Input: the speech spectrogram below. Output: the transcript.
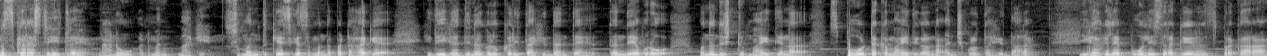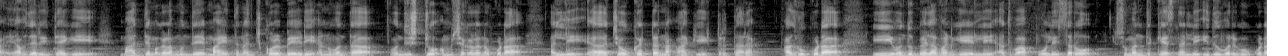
ನಮಸ್ಕಾರ ಸ್ನೇಹಿತರೆ, ನಾನು ಹನುಮಂತ್ ಮಾಗಿ ಸುಮಂತ್ ಕೇಸ್ಗೆ ಸಂಬಂಧಪಟ್ಟ ಹಾಗೆ ಇದೀಗ ದಿನಗಳು ಕಳೀತಾ ಇದ್ದಂತೆ ತಂದೆಯವರು ಒಂದೊಂದಿಷ್ಟು ಮಾಹಿತಿಯನ್ನು, ಸ್ಫೋಟಕ ಮಾಹಿತಿಗಳನ್ನು ಹಂಚಿಕೊಳ್ತಾ ಇದ್ದಾರೆ. ಈಗಾಗಲೇ ಪೊಲೀಸರ ಗೈಡೆನ್ಸ್ ಪ್ರಕಾರ ಯಾವುದೇ ರೀತಿಯಾಗಿ ಮಾಧ್ಯಮಗಳ ಮುಂದೆ ಮಾಹಿತಿಯನ್ನು ಹಂಚಿಕೊಳ್ಬೇಡಿ ಅನ್ನುವಂಥ ಒಂದಿಷ್ಟು ಅಂಶಗಳನ್ನು ಕೂಡ ಅಲ್ಲಿ ಚೌಕಟ್ಟನ್ನು ಹಾಕಿ ಇಟ್ಟಿರ್ತಾರೆ. ಆದರೂ ಕೂಡ ಈ ಒಂದು ಬೆಳವಣಿಗೆಯಲ್ಲಿ ಅಥವಾ ಪೊಲೀಸರು ಸುಮಂತ್ ಕೇಸ್ನಲ್ಲಿ ಇದುವರೆಗೂ ಕೂಡ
